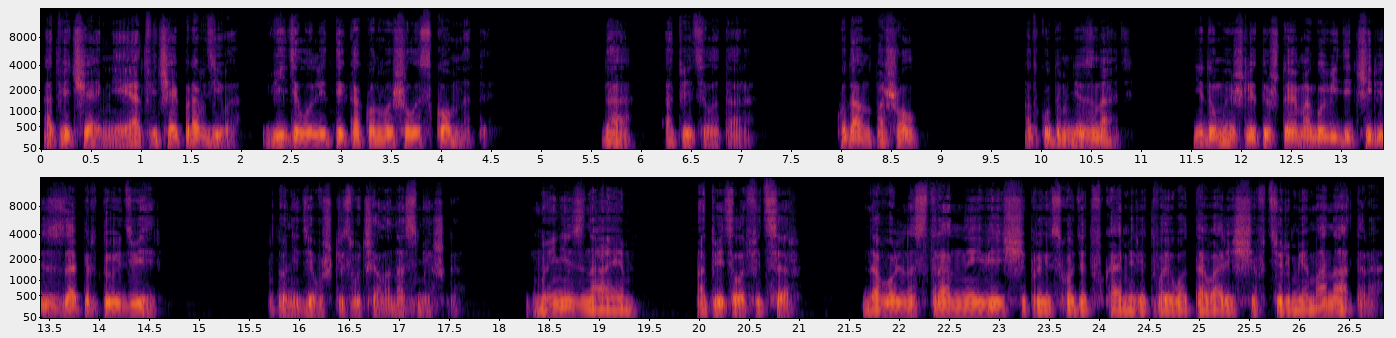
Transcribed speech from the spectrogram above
Отвечай мне и отвечай правдиво. Видела ли ты, как он вышел из комнаты?» «Да», — ответила Тара. «Куда он пошел?» «Откуда мне знать? Не думаешь ли ты, что я могу видеть через запертую дверь?» В тоне девушки звучала насмешка. «Мы не знаем», — ответил офицер. «Довольно странные вещи происходят в камере твоего товарища в тюрьме Монатора.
